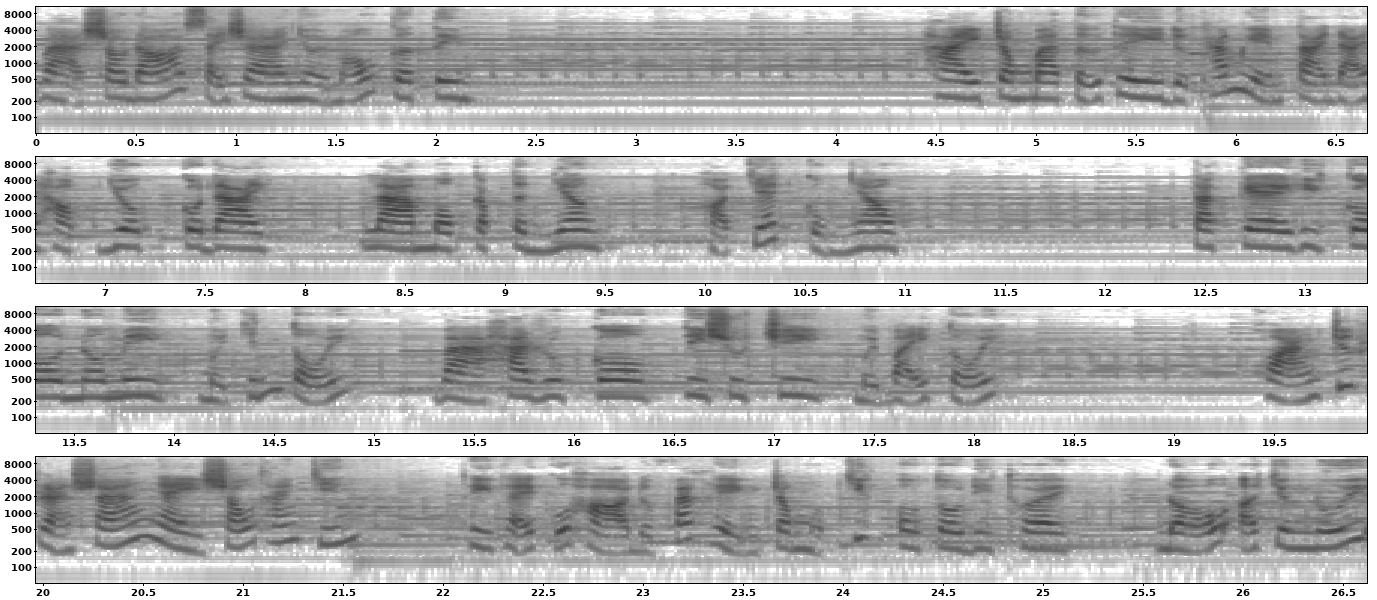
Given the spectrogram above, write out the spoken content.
và sau đó xảy ra nhồi máu cơ tim. Hai trong ba tử thi được khám nghiệm tại Đại học Yokodai là một cặp tình nhân, họ chết cùng nhau. Takehiko Nomi, 19 tuổi, và Haruko Tisuchi, 17 tuổi. Khoảng trước rạng sáng ngày 6 tháng 9, thi thể của họ được phát hiện trong một chiếc ô tô đi thuê, đổ ở chân núi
